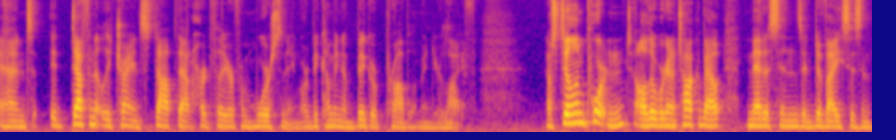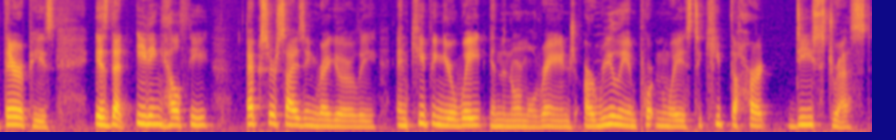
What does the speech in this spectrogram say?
and it definitely try and stop that heart failure from worsening or becoming a bigger problem in your life. Now, still important, although we're going to talk about medicines and devices and therapies, is that eating healthy, exercising regularly, and keeping your weight in the normal range are really important ways to keep the heart de-stressed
